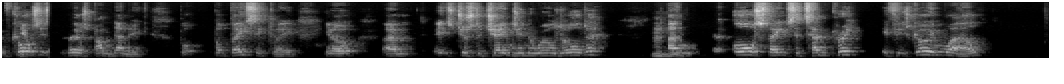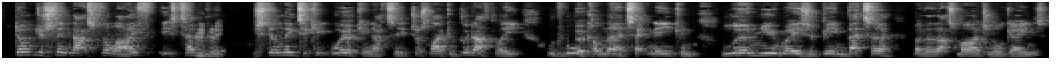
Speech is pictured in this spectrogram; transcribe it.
Of course, it's the first pandemic, but but basically, you know, um, it's just a change in the world order Mhm. and all states are temporary. If it's going well, don't just think that's for life. It's temporary. You still need to keep working at it, just like a good athlete would work on their technique and learn new ways of being better, whether that's marginal gains.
